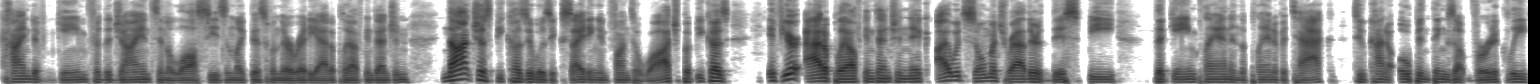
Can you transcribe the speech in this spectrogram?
kind of game for the Giants in a lost season like this when they're already out of playoff contention. Not just because it was exciting and fun to watch, but because if you're out of playoff contention, Nick, I would so much rather this be the game plan and the plan of attack to kind of open things up vertically,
